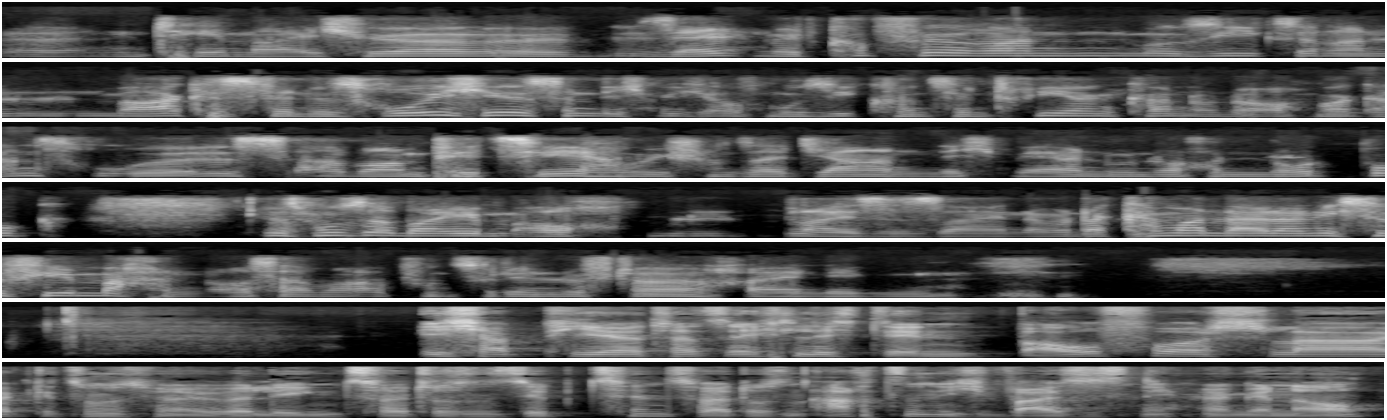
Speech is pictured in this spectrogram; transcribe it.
äh, ein Thema. Ich höre äh, selten mit Kopfhörern Musik, sondern mag es, wenn es ruhig ist und ich mich auf Musik konzentrieren kann oder auch mal ganz Ruhe ist. Aber am PC habe ich schon seit Jahren nicht mehr, nur noch ein Notebook. Es muss aber eben auch leise sein. Aber da kann man leider nicht so viel machen, außer mal ab und zu den Lüfter reinigen. Ich habe hier tatsächlich den Bauvorschlag, jetzt muss ich mal überlegen, 2017, 2018, ich weiß es nicht mehr genau.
